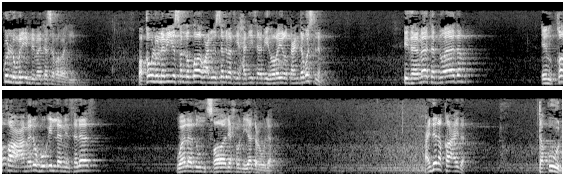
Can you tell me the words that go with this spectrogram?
كل امرئ بما كسب رهين. وقول النبي صلى الله عليه وسلم في حديث أبي هريرة عند مسلم. إذا مات ابن آدم انقطع عمله إلا من ثلاث. ولد صالح يدعو له. عندنا قاعدة تقول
